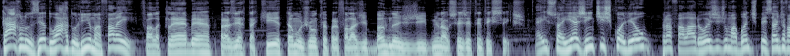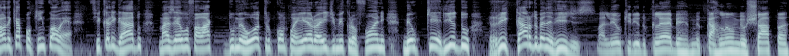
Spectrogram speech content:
Carlos Eduardo Lima. Fala aí. Fala, Kleber. Prazer estar aqui. Tamo junto para falar de bandas de 1986. É isso aí. A gente escolheu para falar hoje de uma banda especial. A gente vai falar daqui a pouquinho qual é. Fica ligado, mas aí eu vou falar do meu outro companheiro aí de microfone, meu querido Ricardo Benevides. Valeu, querido Kleber, meu Carlão, meu chapa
